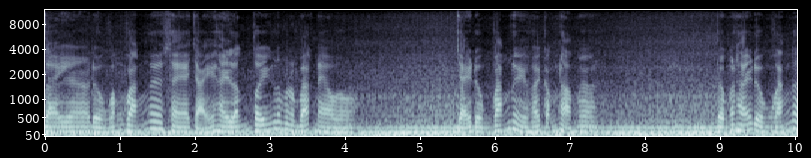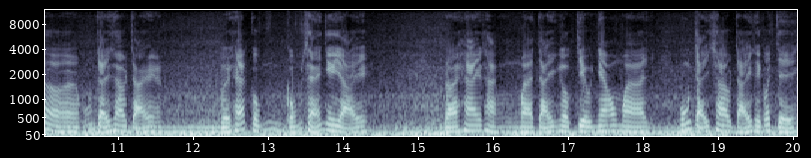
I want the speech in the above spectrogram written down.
Đây à, đường vắng vắng à, xe chạy hay lấn tuyến lắm mà bác nào chạy đường vắng thì phải cẩn thận à đừng có thấy đường vắng ờ, muốn chạy sao chạy. Người khác cũng cũng sẽ như vậy. Rồi hai thằng mà chạy ngược chiều nhau mà muốn chạy sao chạy thì có chuyện.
